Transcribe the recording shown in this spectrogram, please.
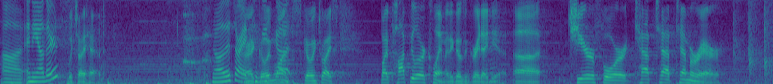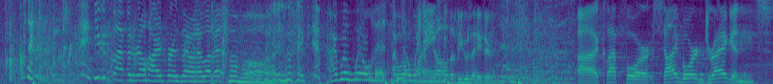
Uh, any others? Which I had. No others. All right. All right, so going got. once, going twice. By popular acclaim, I think that was a great idea. Uh, cheer for Tap Tap Temeraire. he was clapping real hard for his own. I love it. Come on. like, I will will this I into will winning. find all of you later. Uh, clap for Cyborg Dragons.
